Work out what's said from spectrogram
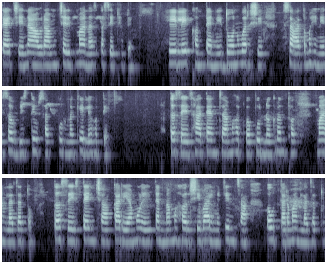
त्याचे नाव रामचरितमानस असे ठेवले. हे लेखन त्यांनी दोन वर्षे सात महिने सव्वीस दिवसात पूर्ण केले होते. तसेच हा त्यांचा महत्त्वपूर्ण ग्रंथ मानला जातो. तसेच त्यांच्या कार्यामुळे त्यांना महर्षी वाल्मिकींचा अवतार मानला जातो.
